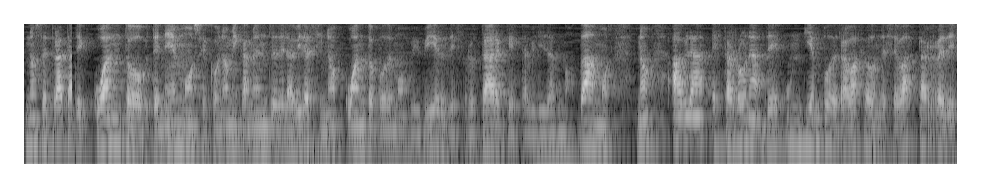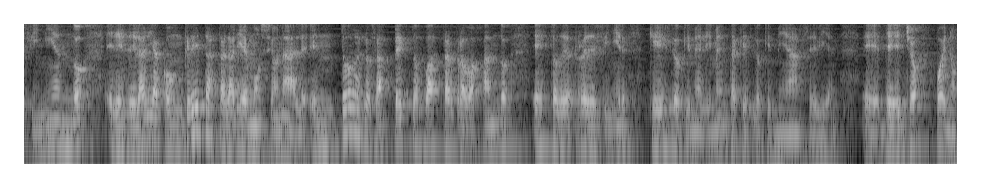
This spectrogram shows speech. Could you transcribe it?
No se trata de cuánto obtenemos económicamente de la vida, sino cuánto podemos vivir, disfrutar, qué estabilidad nos ¿no? Habla esta runa de un tiempo de trabajo donde se va a estar redefiniendo desde el área concreta hasta el área emocional. En todos los aspectos va a estar trabajando esto de redefinir qué es lo que me alimenta, qué es lo que me hace bien. Eh, de hecho, bueno,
